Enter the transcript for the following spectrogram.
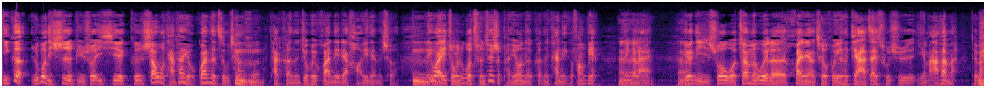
一个如果你是比如说一些跟商务谈判有关的这种场合，他可能就会换那辆好一点的车。嗯另外一种，如果纯粹是朋友呢，可能看哪个方便，嗯哪个来。因为你说我专门为了换一辆车回个家再出去也麻烦嘛，对吧？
